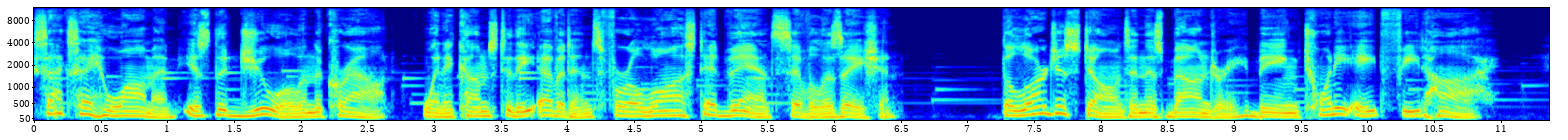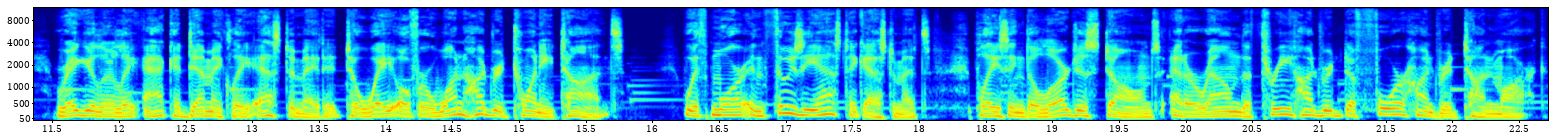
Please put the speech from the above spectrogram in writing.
Sacsayhuaman is the jewel in the crown when it comes to the evidence for a lost advanced civilization. The largest stones in this boundary being 28 feet high, regularly academically estimated to weigh over 120 tons, with more enthusiastic estimates placing the largest stones at around the 300 to 400 ton mark.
